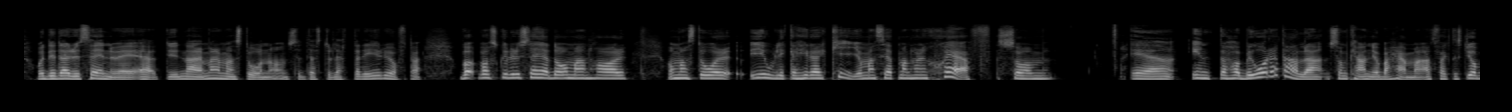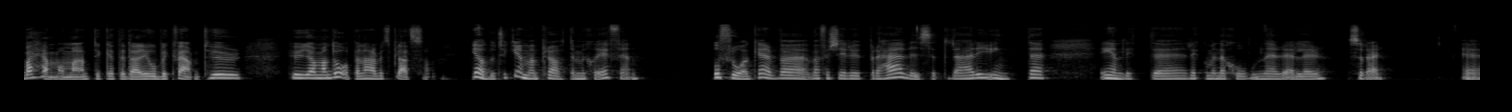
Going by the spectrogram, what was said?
Och det där du säger nu är att ju närmare man står någon, så desto lättare är det ju ofta. Va, vad skulle du säga då om man, har, om man står i olika hierarki, om man säger att man har en chef som eh, inte har beordrat alla som kan jobba hemma att faktiskt jobba hemma om man tycker att det där är obekvämt. Hur, hur gör man då på en arbetsplats? Ja, då tycker jag man pratar med chefen och frågar var, varför ser det ut på det här viset? det här är ju inte enligt eh, rekommendationer eller sådär. Jag eh,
